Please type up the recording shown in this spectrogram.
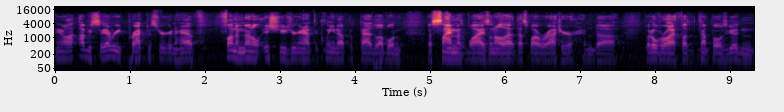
You know, obviously every practice you're going to have fundamental issues you're going to have to clean up with pad level and assignment wise and all that. That's why we're out here. And uh, but overall, I thought the tempo was good and,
